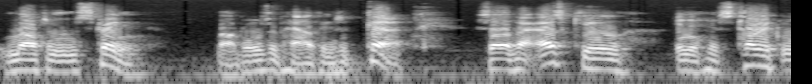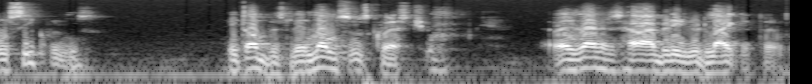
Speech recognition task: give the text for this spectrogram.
knot and string models of how things occur. So if I ask you in a historical sequence, it's obviously a nonsense question. I mean, that is how I believe you'd like it, though.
